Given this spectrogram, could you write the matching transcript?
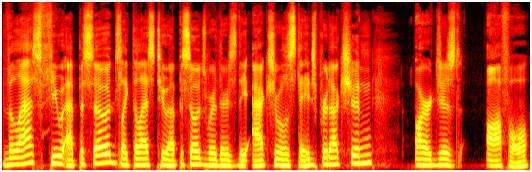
The last few episodes, like the last two episodes where there's the actual stage production, are just awful.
